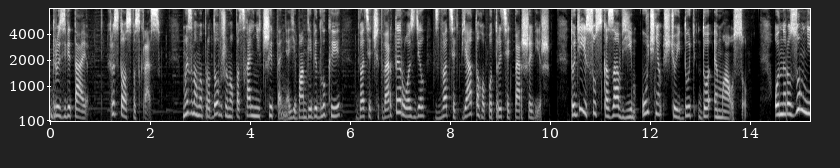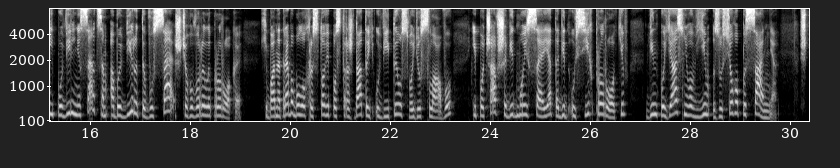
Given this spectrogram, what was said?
Друзі, вітаю! Христос Воскрес! Ми з вами продовжуємо пасхальні читання Євангелія від Луки, 24 розділ з 25 по 31 вірш. Тоді Ісус сказав їм, учням, що йдуть до Емаусу. О нерозумні й повільні серцем, аби вірити в усе, що говорили пророки. Хіба не треба було Христові постраждати й увійти у свою славу? І, почавши від Мойсея та від усіх пророків, він пояснював їм з усього писання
